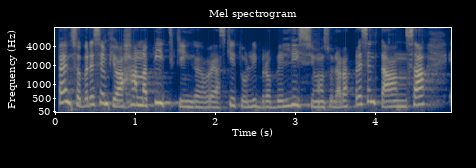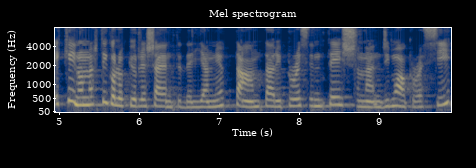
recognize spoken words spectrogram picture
Penso per esempio a Hannah Pitkin, che aveva scritto un libro bellissimo sulla rappresentanza e che in un articolo più recente degli anni Ottanta, Representation and Democracy,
